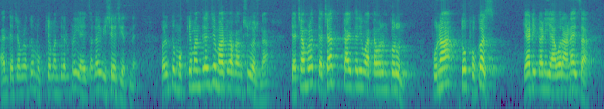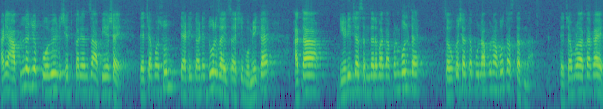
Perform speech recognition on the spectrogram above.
आणि त्याच्यामुळे काही मुख्यमंत्र्यांकडे यायचा काही विषयच येत नाही. परंतु मुख्यमंत्र्यांची महत्वाकांक्षी योजना त्याच्यामुळे त्याच्यात काहीतरी वातावरण करून पुन्हा तो फोकस या ठिकाणी यावर आणायचा आणि आपलं जे कोविड शेतकऱ्यांचा अपयश आहे त्याच्यापासून त्या ठिकाणी दूर जायचं अशी भूमिका आहे. आता ईडीच्या संदर्भात आपण बोलताय. चौकशा तर पुन्हा पुन्हा होत असतात ना. त्याच्यामुळं आता काय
